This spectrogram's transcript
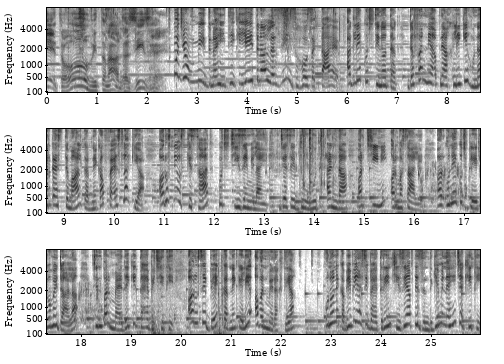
ये तो इतना लजीज है। मुझे उम्मीद नहीं थी कि ये इतना लजीज हो सकता है। अगले कुछ दिनों तक, डफन ने अपने अखलीकी हुनर का इस्तेमाल करने का फैसला किया और उसने उसके साथ कुछ चीज़ें मिलाई, जैसे दूध, अंडा और चीनी और मसाले और उन्हें कुछ प्लेटों में डाला, जिन पर मैदे की तह बिछी थी और उसे बेक करने के लिए अवन में रख दिया। उन्होंने कभी भी ऐसी बेहतरीन चीज़ें अपनी ज़िंदगी में नहीं चखी थी।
